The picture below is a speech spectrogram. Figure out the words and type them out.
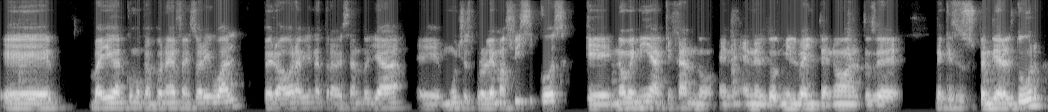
eh, va a llegar como campeona defensora igual, pero ahora viene atravesando ya eh, muchos problemas físicos que no venía quejando en, en el 2020, ¿no? Antes de, de, que se suspendiera el tour.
